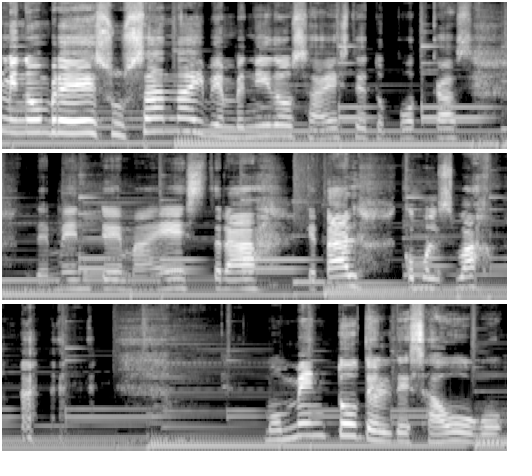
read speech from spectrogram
mi nombre es Susana y bienvenidos a este tu podcast de mente maestra. ¿Qué tal? ¿Cómo les va? Momento del desahogo.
